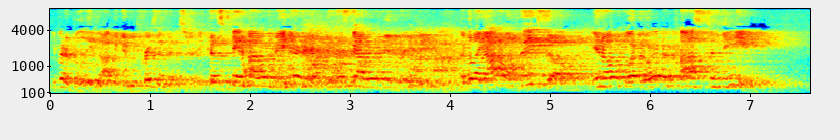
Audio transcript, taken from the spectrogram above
you better believe I'd be doing prison ministry because you know, I wouldn't be here anymore because this guy would be creepy. I'd be like, I don't think so. You know, whatever it costs to me,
